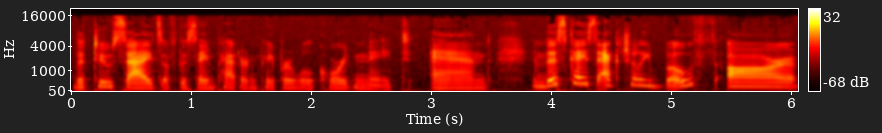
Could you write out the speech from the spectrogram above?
the two sides of the same pattern paper will coordinate. And in this case, actually, both are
